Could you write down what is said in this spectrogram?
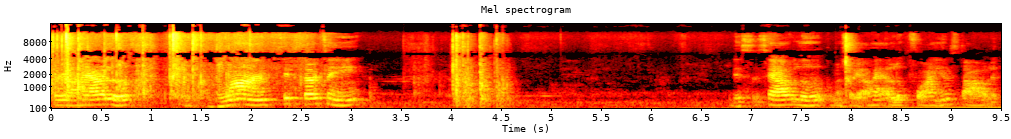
Show y'all how it looks. Blonde 613. This is how it looks. I'm gonna show y'all how it looks before I install it.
